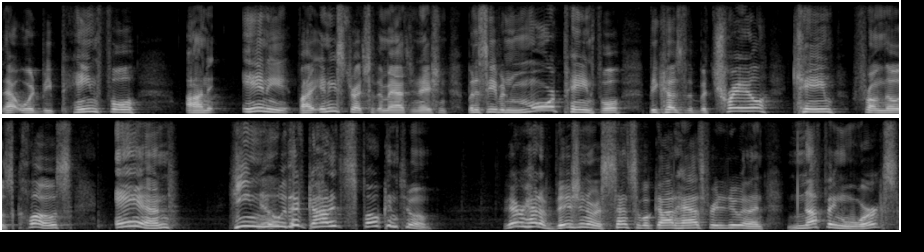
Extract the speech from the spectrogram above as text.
that would be painful on any, by any stretch of the imagination, but it's even more painful because the betrayal came from those close, and he knew that God had spoken to him. Have you ever had a vision or a sense of what God has for you to do and then nothing works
